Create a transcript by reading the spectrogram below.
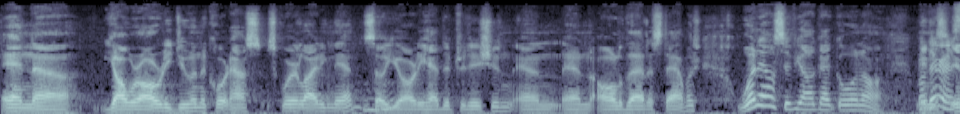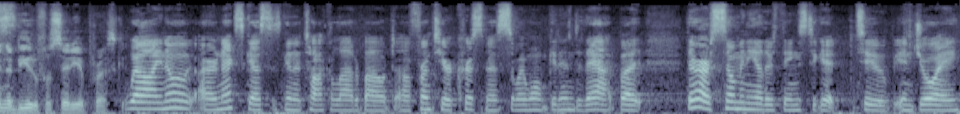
And uh, y'all were already doing the courthouse square lighting then, so Mm-hmm. you already had the tradition and, and all of that established. What else have y'all got going on Well, in, this- there is- in the beautiful city of Prescott? Well, I know our next guest is going to talk a lot about uh, Frontier Christmas, so I won't get into that. But there are so many other things to get to enjoy.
